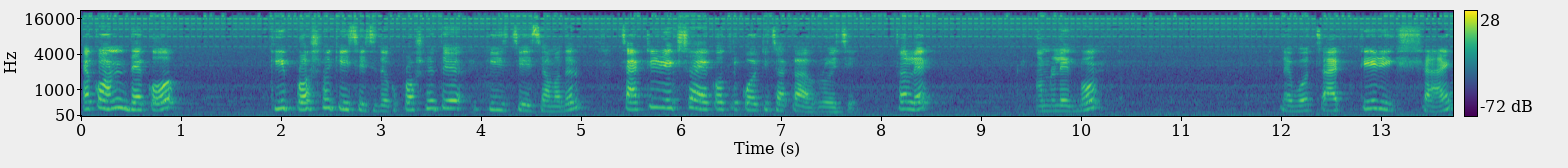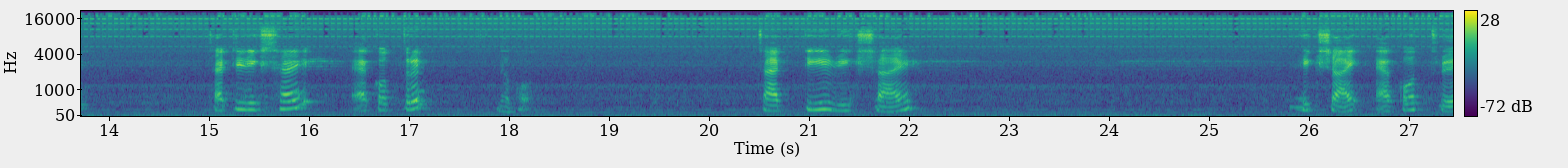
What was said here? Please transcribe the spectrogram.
এখন দেখো কি প্রশ্ন কি চেয়েছে? দেখো, প্রশ্নতে কি চেয়েছে আমাদের? চারটি রিক্সা একত্রে কয়টি চাকা রয়েছে? তাহলে আমরা লিখব লিখব চারটি রিক্সায় চারটি রিক্সায় একত্রে, দেখো, চারটি রিক্সায় রিক্সায় একত্রে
